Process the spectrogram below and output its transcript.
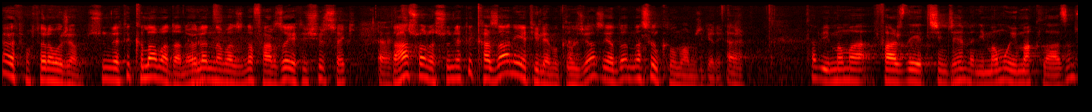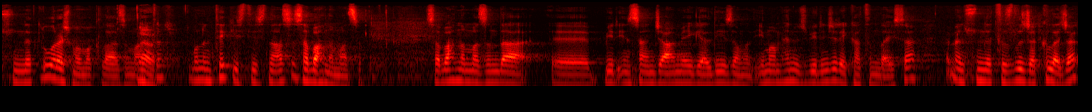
Evet muhterem hocam. Sünneti kılamadan öğlen namazında farza yetişirsek Evet. daha sonra sünneti kaza niyetiyle mi kılacağız ya da nasıl kılmamız gerekir? Evet. Tabii imama farzda yetişince hemen imama uymak lazım. Sünnetle uğraşmamak lazım artık. Evet. Bunun tek istisnası sabah namazı. Sabah namazında e, bir insan camiye geldiği zaman imam henüz birinci rekatındaysa hemen sünnet hızlıca kılacak,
